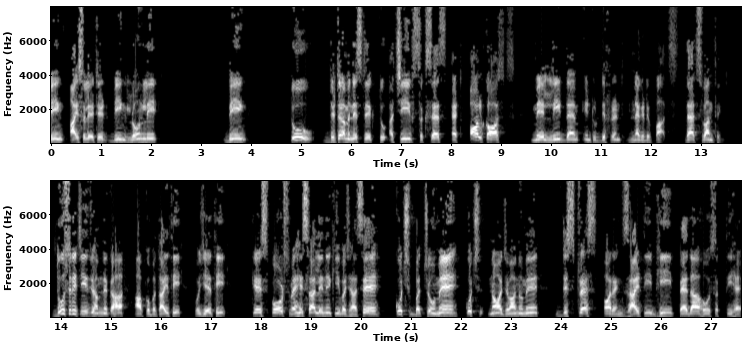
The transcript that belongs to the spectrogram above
being isolated being lonely being too deterministic to achieve success at all cost میں lead them in different negative paths that's one thing دوسری چیز جو ہم نے کہا آپ کو بتائی تھی وہ یہ تھی کہ اسپورٹس میں حصہ لینے کی وجہ سے کچھ بچوں میں کچھ نوجوانوں میں ڈسٹریس اور اینگزائٹی بھی پیدا ہو سکتی ہے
